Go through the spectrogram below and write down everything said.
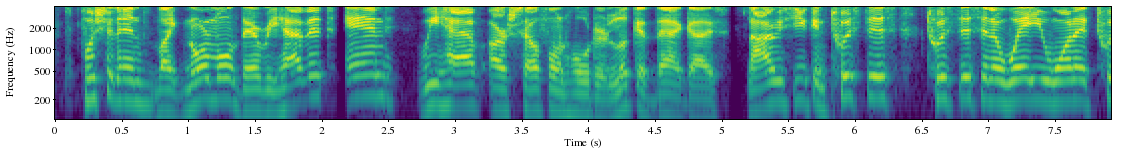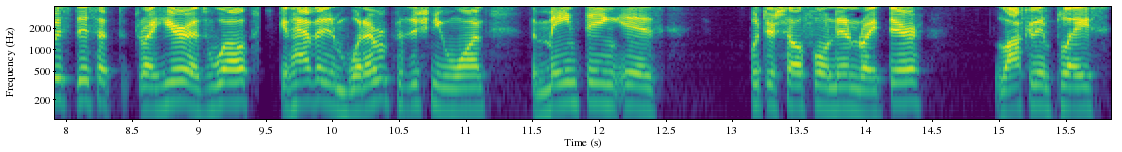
Let's push it in like normal. There we have it. And we have our cell phone holder. Look at that, guys. Now, obviously, you can twist this, twist this in a way you want it, twist this at, right here as well. You can have it in whatever position you want. The main thing is put your cell phone in right there, lock it in place,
